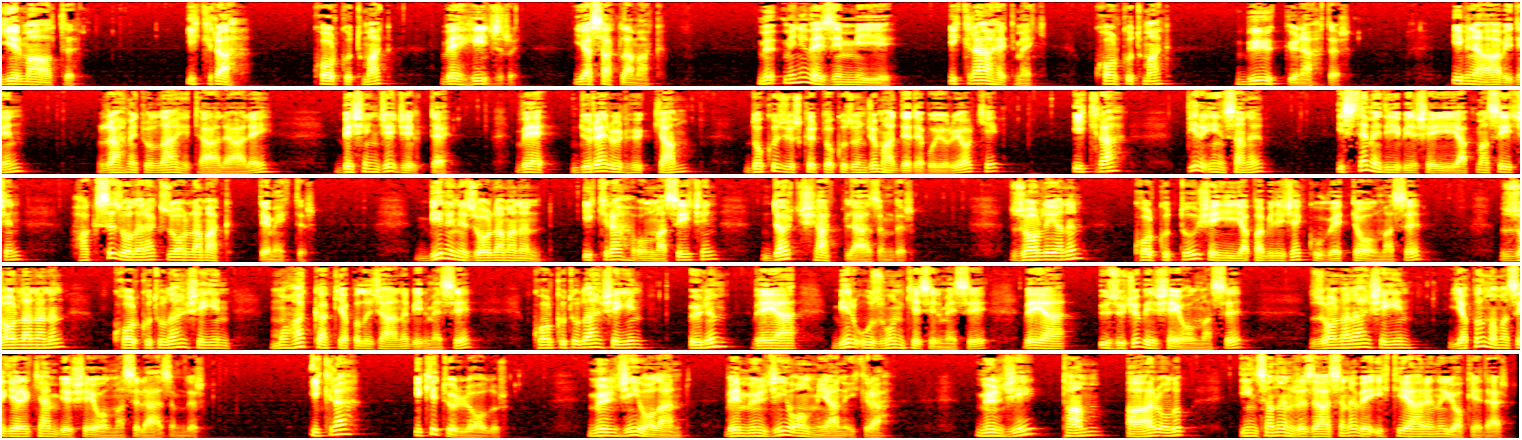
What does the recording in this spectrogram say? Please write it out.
26. İkrah korkutmak ve hicr yasaklamak. Mümini ve zimmiyi ikrah etmek, korkutmak büyük günahtır. İbn Abidin rahmetullahi teala aleyh 5. ciltte ve Dürerül Hükkam 949. maddede buyuruyor ki ikrah bir insanı istemediği bir şeyi yapması için haksız olarak zorlamak demektir. Birini zorlamanın ikrah olması için dört şart lazımdır. Zorlayanın korkuttuğu şeyi yapabilecek kuvvette olması, zorlananın korkutulan şeyin muhakkak yapılacağını bilmesi, korkutulan şeyin ölüm veya bir uzvun kesilmesi veya üzücü bir şey olması, zorlanan şeyin yapılmaması gereken bir şey olması lazımdır. İkrah iki türlü olur. Mülci olan ve mülci olmayan ikrah. Mülci tam, ağır olup insanın rızasını ve ihtiyarını yok eder.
